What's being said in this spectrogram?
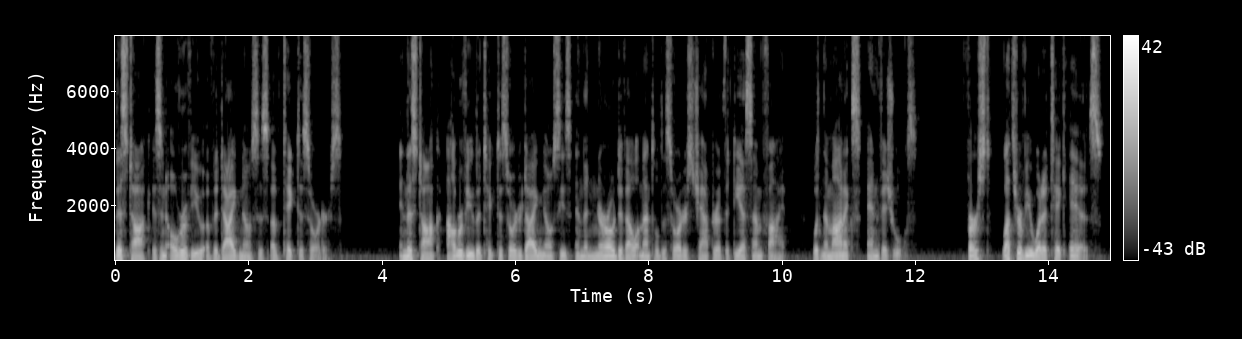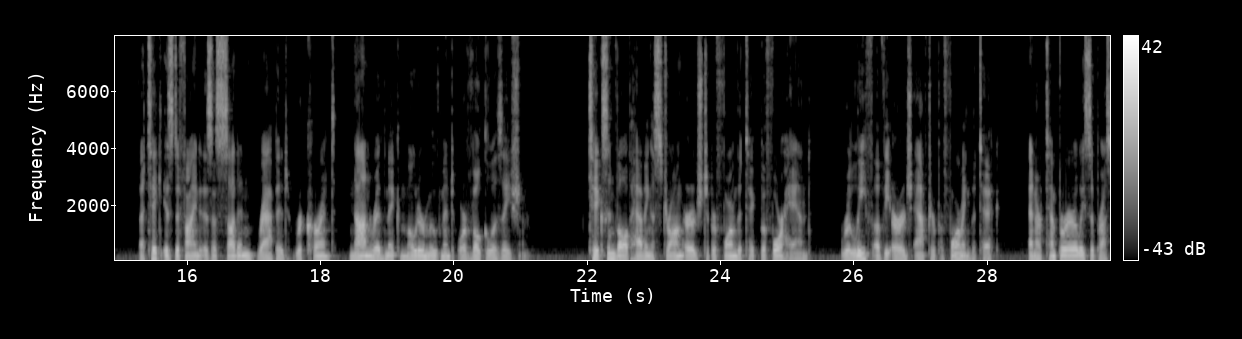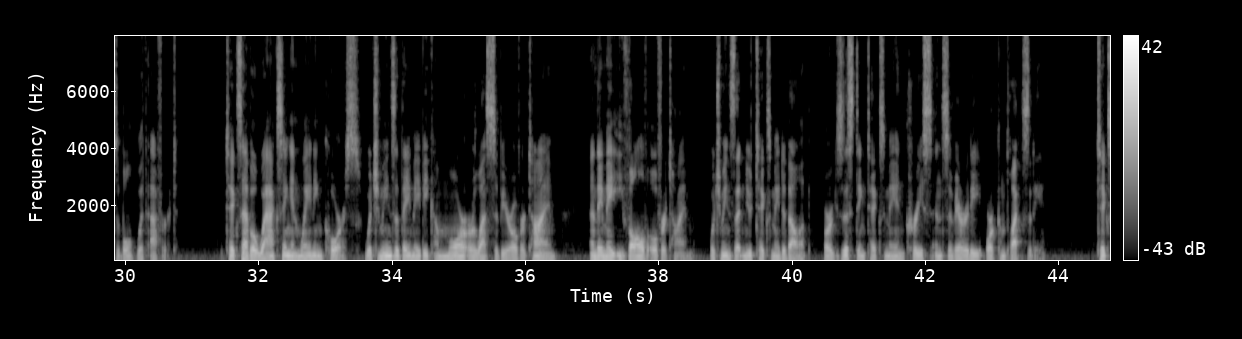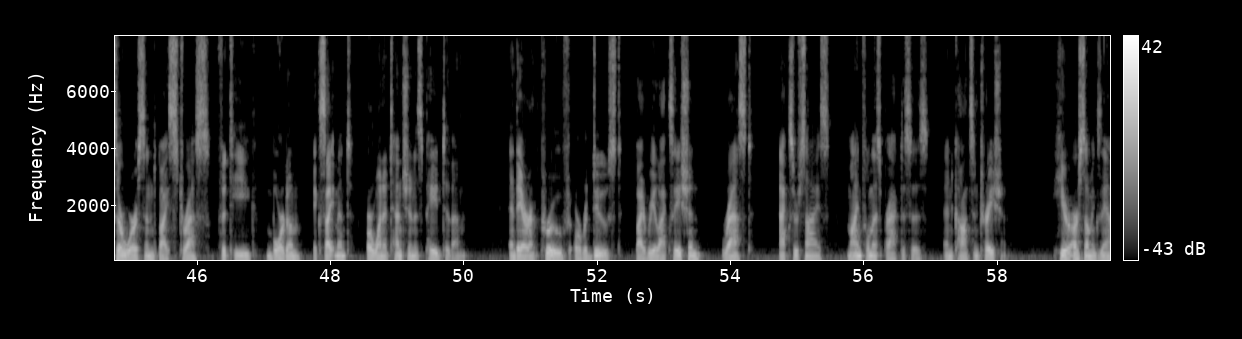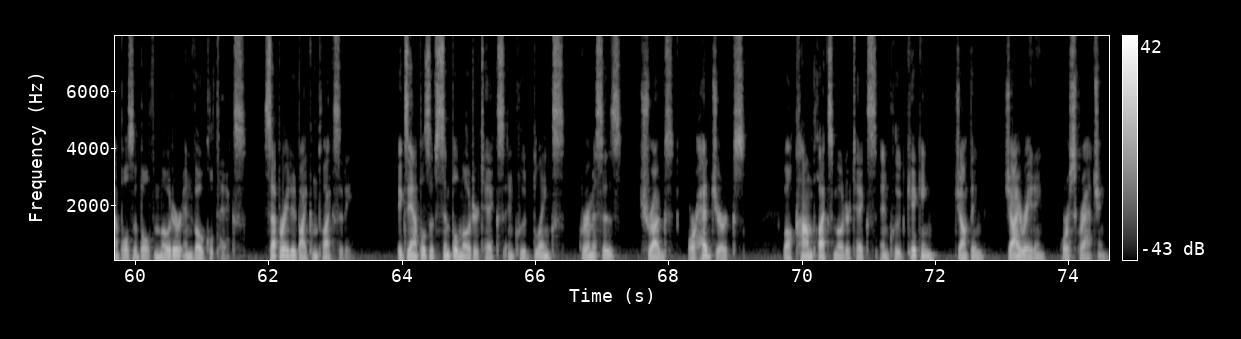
This talk is an overview of the diagnosis of tic disorders. In this talk, I'll review the tic disorder diagnoses in the Neurodevelopmental Disorders chapter of the DSM-5, with mnemonics and visuals. First, let's review what a tic is. A tic is defined as a sudden, rapid, recurrent, non-rhythmic motor movement or vocalization. Tics involve having a strong urge to perform the tic beforehand, relief of the urge after performing the tic, and are temporarily suppressible with effort. Tics have a waxing and waning course, which means that they may become more or less severe over time, and they may evolve over time, which means that new tics may develop, or existing tics may increase in severity or complexity. Tics are worsened by stress, fatigue, boredom, excitement, or when attention is paid to them, and they are improved or reduced by relaxation, rest, exercise, mindfulness practices, and concentration. Here are some examples of both motor and vocal tics, separated by complexity. Examples of simple motor tics include blinks, grimaces, shrugs, or head jerks, while complex motor tics include kicking, jumping, gyrating, or scratching.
